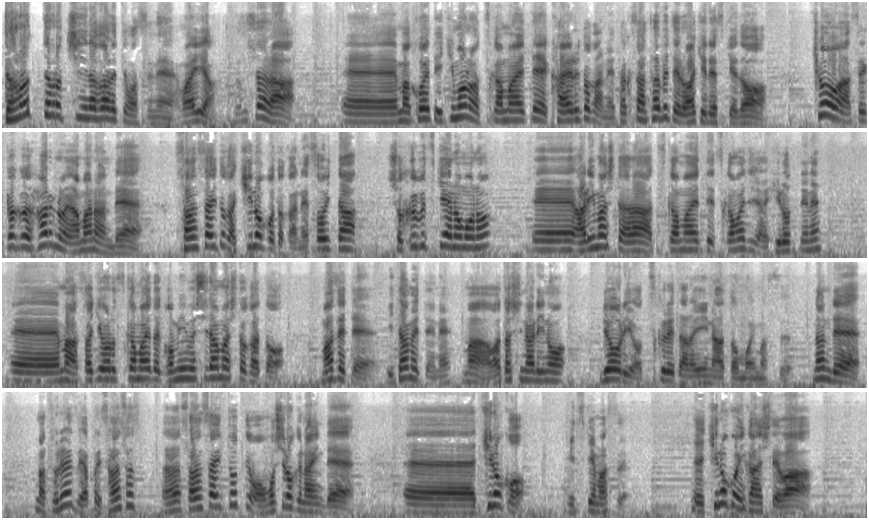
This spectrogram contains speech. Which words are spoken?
だらだら血流れてますね。まあいいや。そしたら、えー、まあこうやって生き物を捕まえてカエルとかね、たくさん食べてるわけですけど、今日はせっかく春の山なんで、山菜とかキノコとかね、そういった植物系のもの、えー、ありましたら捕まえて、捕まえてじゃない、拾ってね、えー、まあ先ほど捕まえたゴミ虫騙しとかと混ぜて、炒めてね、まあ私なりの料理を作れたらいいなと思います。なんで、まあとりあえずやっぱり山菜、山菜とっても面白くないんで、えー、キノコ見つけます。で、キノコに関しては、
